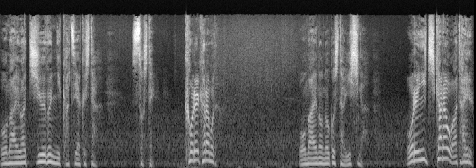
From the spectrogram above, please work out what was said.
お前は十分に活躍したそしてこれからもだお前の残した意志が俺に力を与える。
